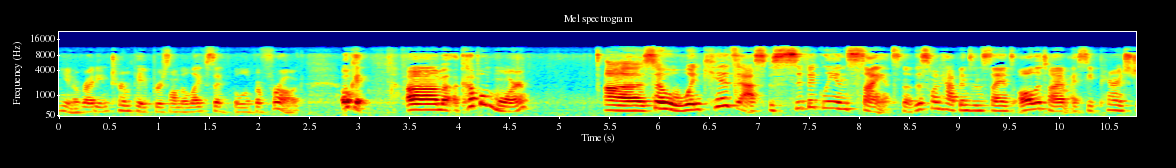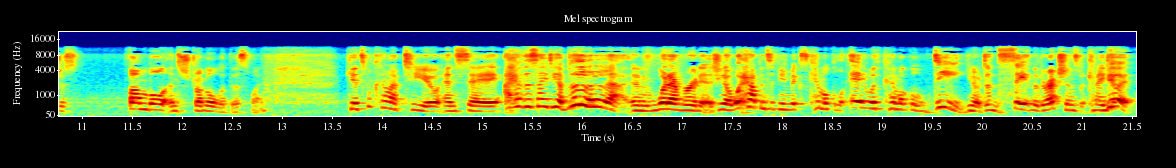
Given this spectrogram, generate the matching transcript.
you know, writing term papers on the life cycle of a frog. Okay, um, a couple more. Uh, so when kids ask specifically in science, now this one happens in science all the time. I see parents just fumble and struggle with this one. Kids will come up to you and say, I have this idea, blah, blah, blah, and whatever it is. You know, what happens if you mix chemical A with chemical D? You know, it doesn't say it in the directions, but can I do it?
